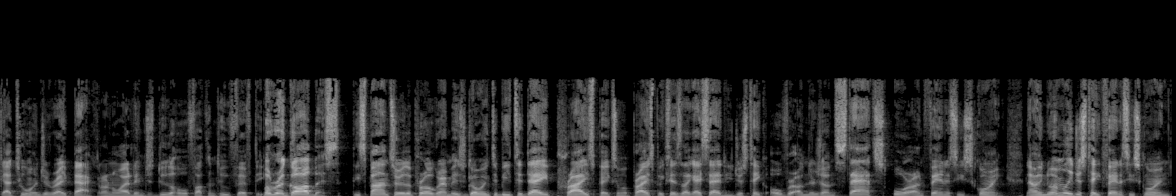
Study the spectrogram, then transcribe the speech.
got 200 right back. I don't know why I didn't just do the whole fucking 250. But regardless, the sponsor of the program is going to be today Prize Picks. And what Prize Picks is, like I said, you just take over unders on stats or on fantasy scoring. Now, I normally just take fantasy scoring,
